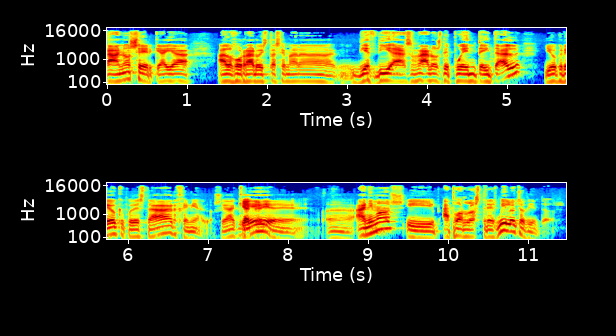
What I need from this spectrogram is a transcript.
a no ser que haya algo raro esta semana, 10 días raros de puente y tal, yo creo que puede estar genial. O sea que eh, eh, ánimos y a por los 3.800.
